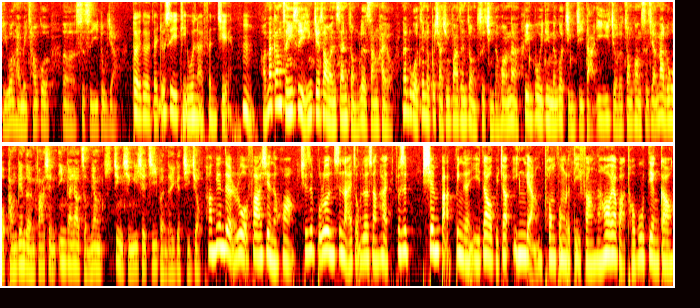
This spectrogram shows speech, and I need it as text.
体温还没超过呃四十一度这样，对对对，就是以体温来分界。嗯，好，那刚陈医师已经介绍完三种热伤害哦。那如果真的不小心发生这种事情的话，那并不一定能够紧急打一一九的状况之下，那如果旁边的人发现，应该要怎么样进行一些基本的一个急救？旁边的人如果发现的话，其实不论是哪一种热伤害，就是。先把病人移到比较阴凉、通风的地方，然后要把头部垫高。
